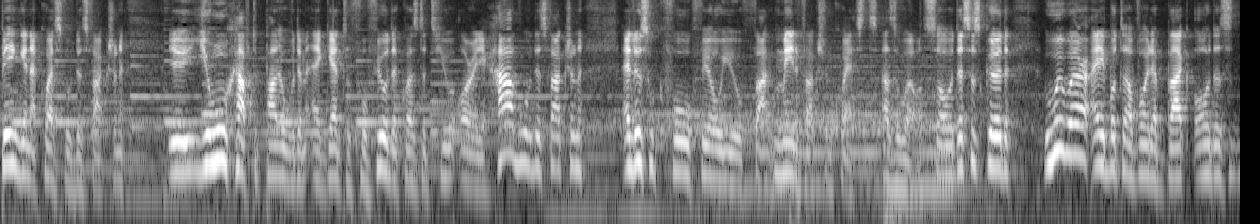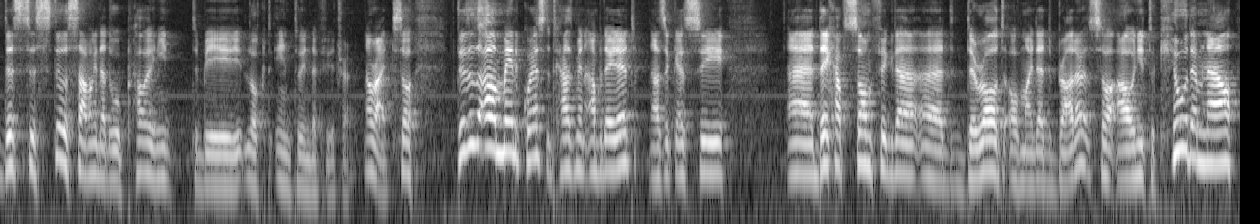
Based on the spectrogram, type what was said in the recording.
being in a quest with this faction, you, you will have to parley with them again to fulfill the quest that you already have with this faction, and this will fulfill your fa main faction quests as well. So this is good. We were able to avoid a bug, or this, this is still something that will probably need to be looked into in the future. Alright, so this is our main quest it has been updated. As you can see, uh, they have something that uh, the rod of my dead brother, so I'll need to kill them now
